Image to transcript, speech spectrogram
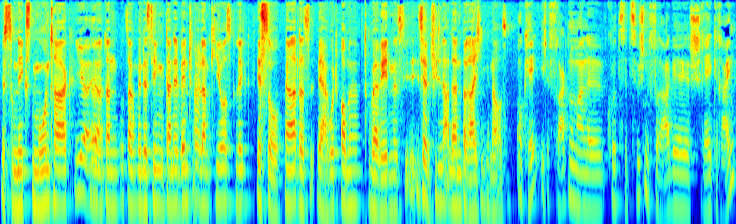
bis zum nächsten Montag. Ja, ja. Äh, dann sozusagen, wenn das Ding dann eventuell am Kiosk liegt. Ist so. Ja, das, ja gut, brauchen wir drüber reden. Das ist ja in vielen anderen Bereichen genauso. Okay, ich frage nochmal eine kurze Zwischenfrage schräg rein.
